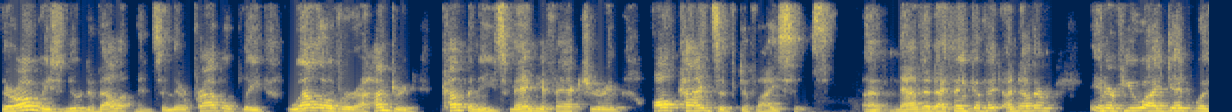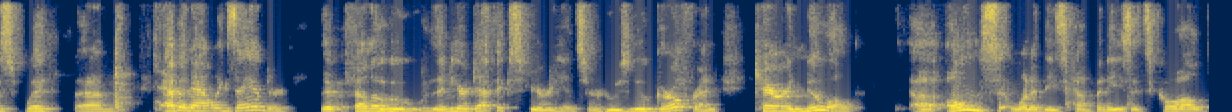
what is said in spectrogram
there are always new developments, and there are probably well over a hundred companies manufacturing all kinds of devices. Uh, now that I think of it, another interview I did was with um, Eben Alexander, the fellow who, the near death experiencer, whose new girlfriend, Karen Newell, uh, owns one of these companies. It's called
